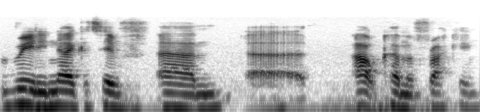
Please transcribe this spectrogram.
really negative um, uh, outcome of fracking.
